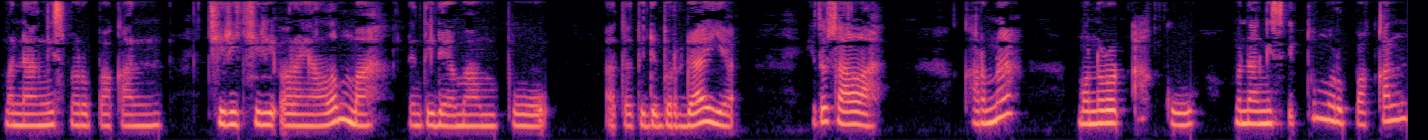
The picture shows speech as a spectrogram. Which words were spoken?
menangis merupakan ciri-ciri orang yang lemah dan tidak mampu atau tidak berdaya, itu salah. Karena menurut aku, menangis itu merupakan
